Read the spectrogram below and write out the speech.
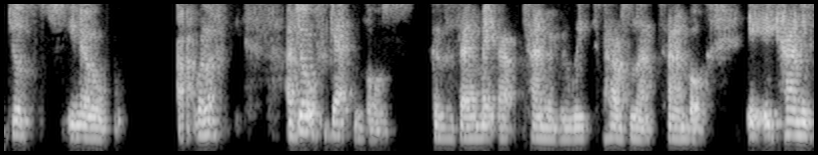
just, you know, well, I, I don't forget the buzz because I say I make that time every week to have some of that time. But it, it, kind of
